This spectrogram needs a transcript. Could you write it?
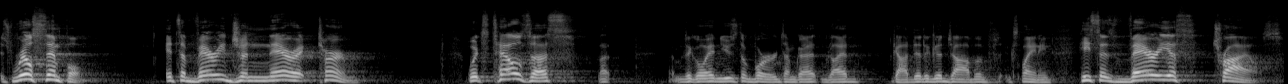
is real simple. It's a very generic term, which tells us, I'm going to go ahead and use the words, I'm glad, glad God did a good job of explaining. He says various trials,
